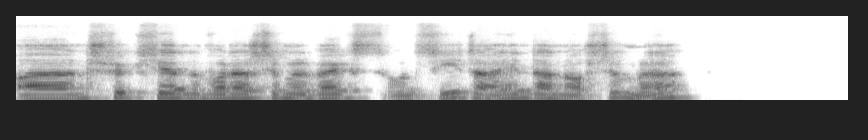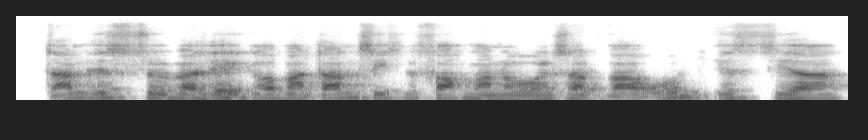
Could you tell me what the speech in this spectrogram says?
äh, ein Stückchen, wo der Schimmel wächst und sieht dahinter noch Schimmel, dann ist zu überlegen, ob man dann sich einen Fachmann holt und sagt, warum ist hier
